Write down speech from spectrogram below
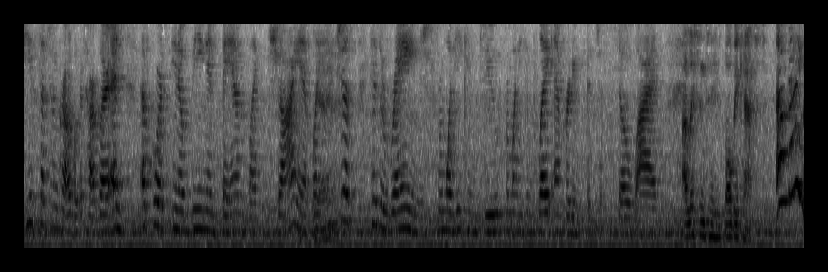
He's such an incredible guitar player, and of course, you know, being in bands like Giant, like Yeah. you just his range from what he can do, from what he can play and produce is just so wide. I listened to his Bobbycast, Oh, nice.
